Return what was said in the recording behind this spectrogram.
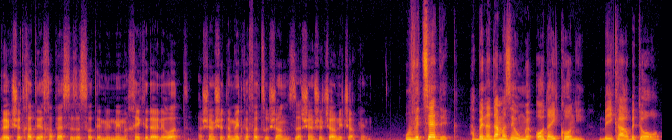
וכשהתחלתי לחפש איזה סרטים אילמים הכי כדאי לראות, השם שתמיד קפץ ראשון זה השם של צ'רלי צ'פלין. ובצדק, הבן אדם הזה הוא מאוד אייקוני, בעיקר בתור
